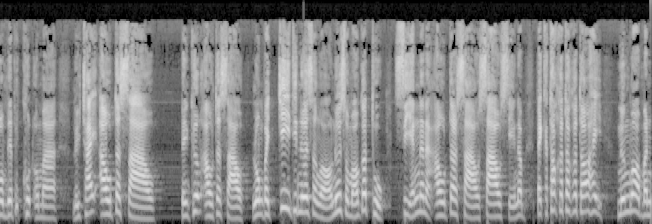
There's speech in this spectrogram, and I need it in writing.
ลมๆเนี่ยไปขุดออกมา หรือใช้อัลตราซาวเป็นเครื่องอัลตราซาวด์ลงไปจี้ที่เนื้อสมอง เนื้อสมองก็ถูกเสียงนั่นน่ะอัลตราซาวด์ sound เสียงนั้นไปกระทบกกระทบกกระทบให้เนื้องอกมัน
